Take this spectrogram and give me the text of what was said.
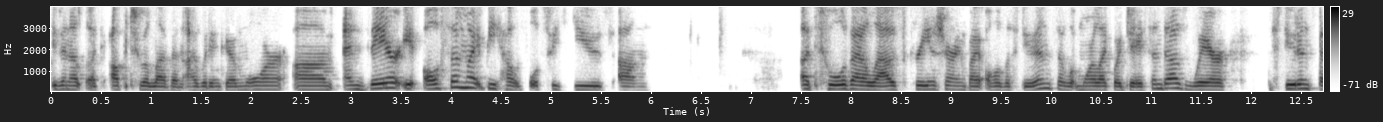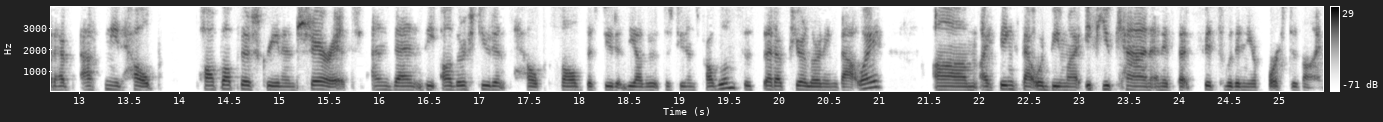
even like up to 11 i wouldn't go more. Um, and there it also might be helpful to use um, a tool that allows screen sharing by all the students so what more like what jason does where the students that have asked need help pop up their screen and share it and then the other students help solve the student the other the students problems so set up peer learning that way. Um, i think that would be my if you can and if that fits within your course design.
